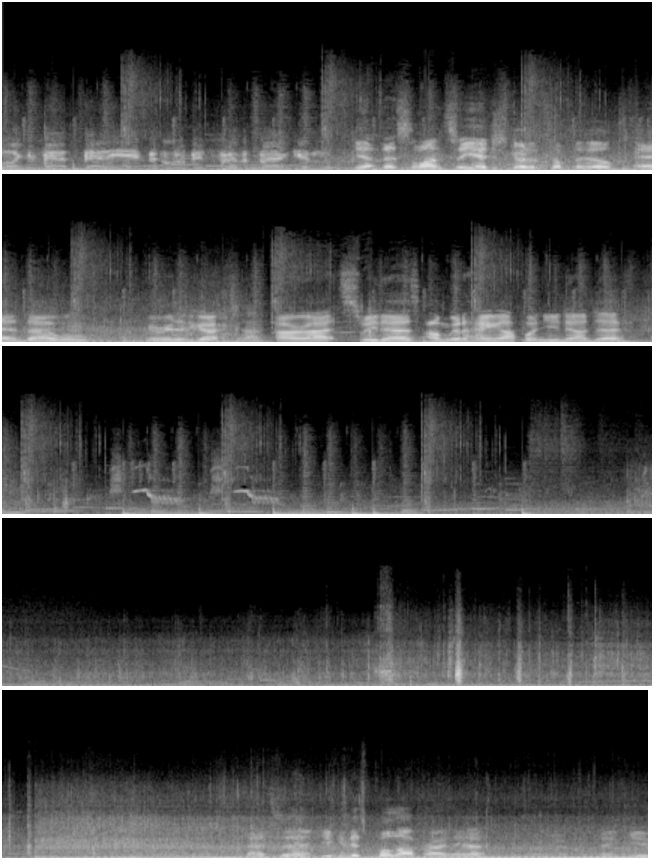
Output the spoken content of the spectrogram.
Like about, about here, but a little bit further back and Yeah, that's the one. So yeah, just go to the top of the hill and uh, we'll be ready to go. All right, sweet as. I'm gonna hang up on you now, Dave. That's it. You can just pull up right here. Thank you.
